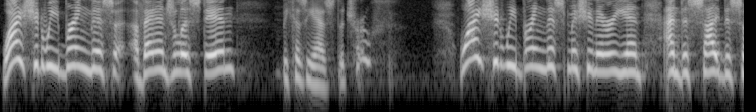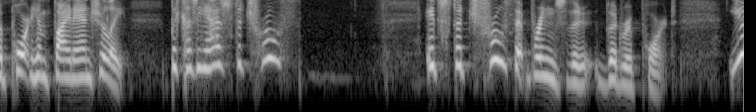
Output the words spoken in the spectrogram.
Why should we bring this evangelist in? Because he has the truth. Why should we bring this missionary in and decide to support him financially? Because he has the truth. It's the truth that brings the good report. You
